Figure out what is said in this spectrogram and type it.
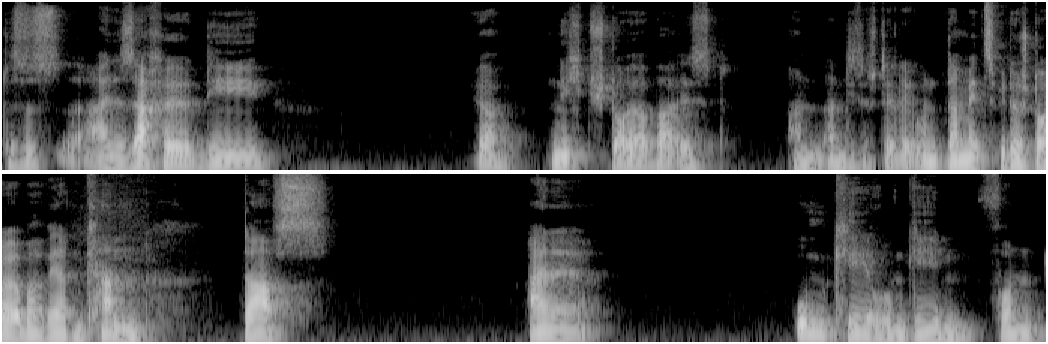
das ist eine Sache, die ja nicht steuerbar ist an, an dieser Stelle. Und damit es wieder steuerbar werden kann, darf es eine Umkehrung geben von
